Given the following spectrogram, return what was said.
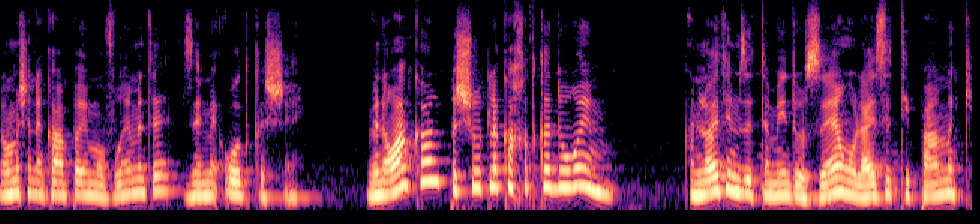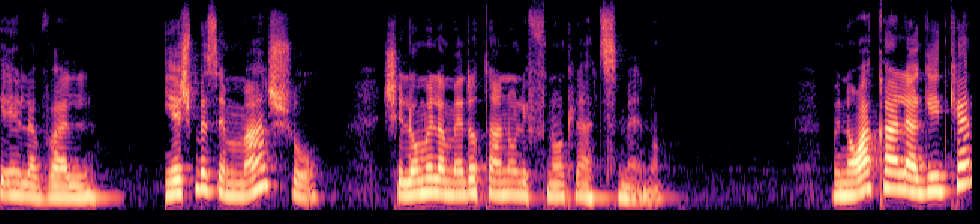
לא משנה כמה פעמים עוברים את זה, זה מאוד קשה. ונורא קל פשוט לקחת כדורים. אני לא יודעת אם זה תמיד עוזר, אולי זה טיפה מקל, אבל יש בזה משהו שלא מלמד אותנו לפנות לעצמנו. ונורא קל להגיד, כן,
